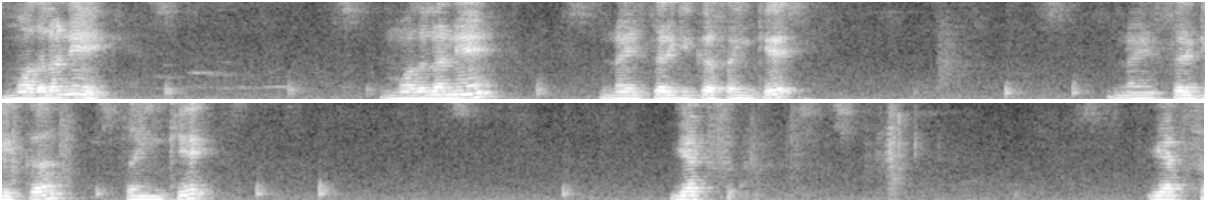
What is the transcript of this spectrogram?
ಮೊದಲನೇ ಮೊದಲನೇ ನೈಸರ್ಗಿಕ ಸಂಖ್ಯೆ, ನೈಸರ್ಗಿಕ ಸಂಖ್ಯೆ ಎಕ್ಸ್ ಎಕ್ಸ್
